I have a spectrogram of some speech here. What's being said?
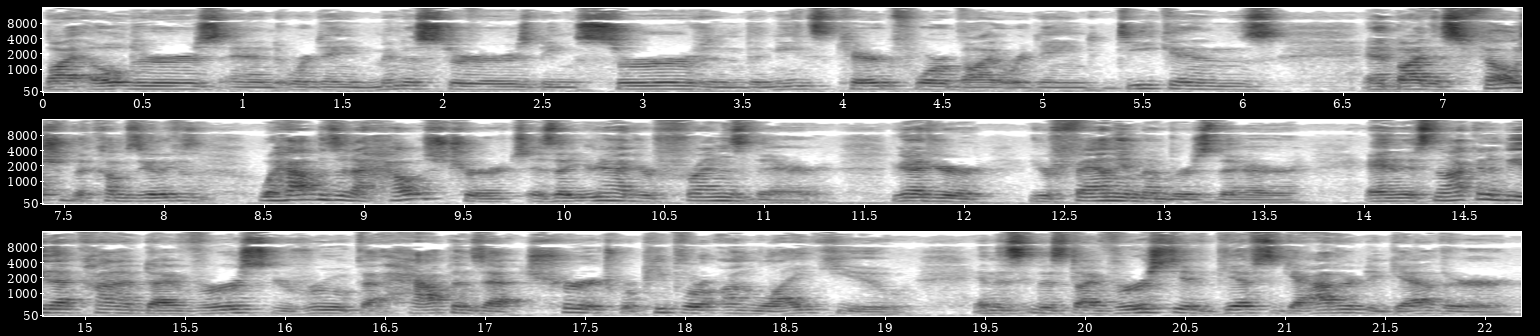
by elders and ordained ministers, being served and the needs cared for by ordained deacons, and by this fellowship that comes together. Because what happens in a house church is that you're to have your friends there, you're to have your, your family members there, and it's not going to be that kind of diverse group that happens at church where people are unlike you. And this, this diversity of gifts gathered together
